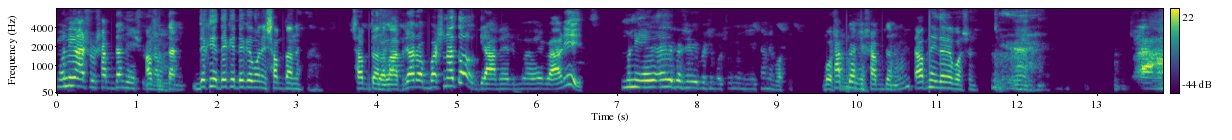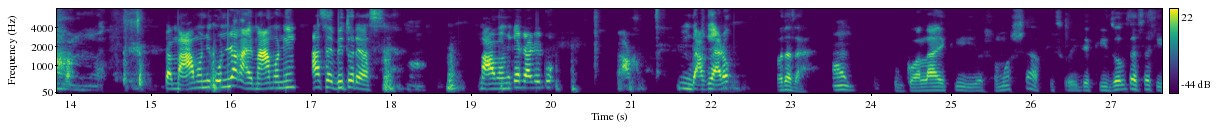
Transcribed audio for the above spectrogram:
মনি আসো সাবধানে এসো সাবধানে। দেখে দেখে দেখে মানে সাবধানে। সাবধানে। চলাফেরার অভ্যাস না তো গ্রামের বাড়ি। মানে এই- এই এই বসে বসে মানে এখানে বসে। সাবধানে সাবধানে। আপনি এই জায়গায় বসেন। আহ, তা মামনি কোন জায়গায়? মামনি আছে ভিতরে আছে। মামনিকে তাহলে একটু ডাকি আরও। ও দাদা গলায় কি সমস্যা? কিছু এই যে কি জ্বলতেছে কি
